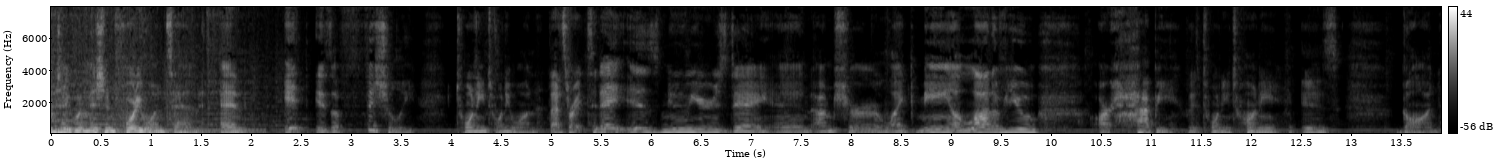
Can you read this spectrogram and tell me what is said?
I'm Jake with Mission 4110, and it is officially 2021. That's right, today is New Year's Day, and I'm sure, like me, a lot of you are happy that 2020 is gone.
